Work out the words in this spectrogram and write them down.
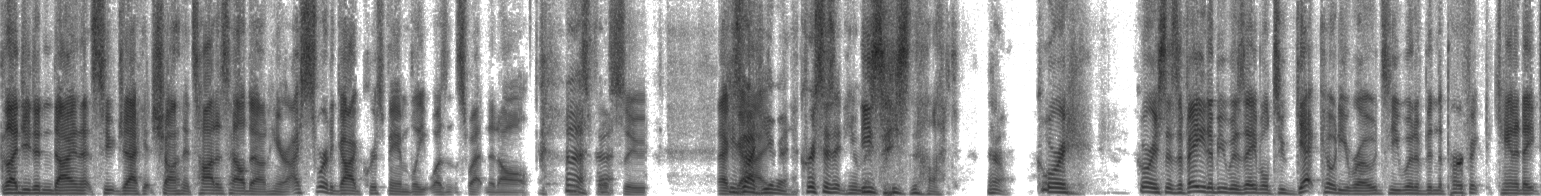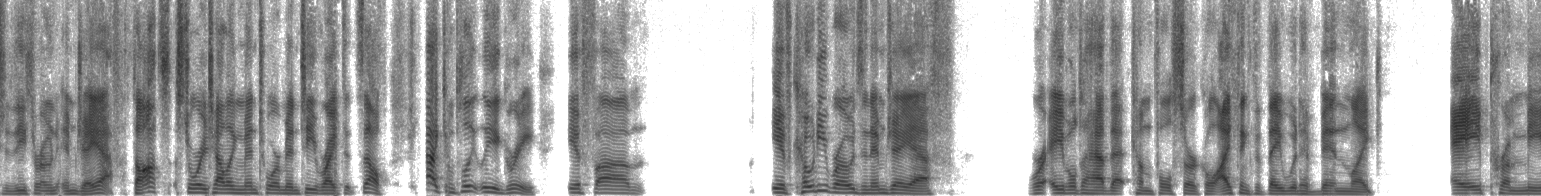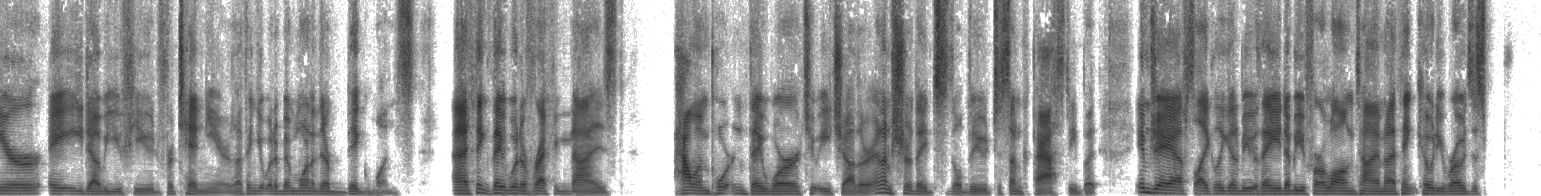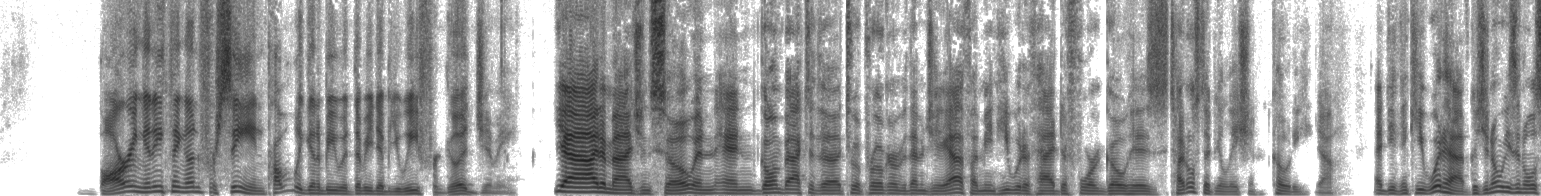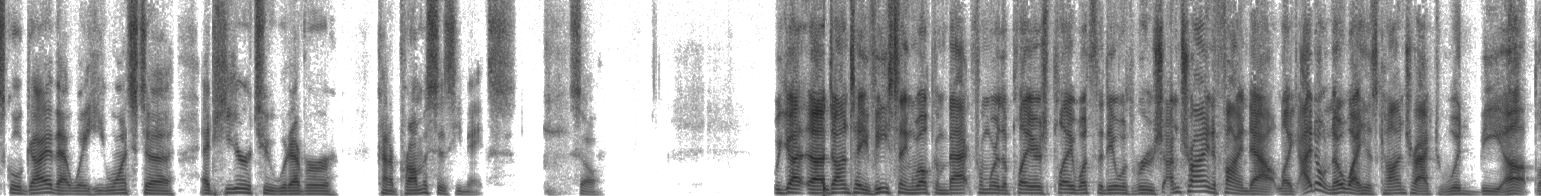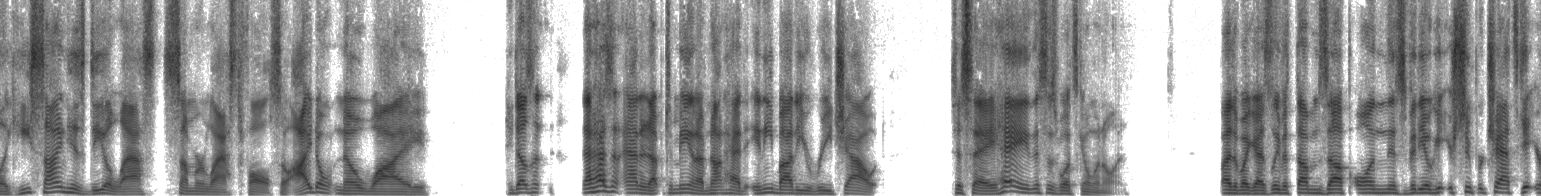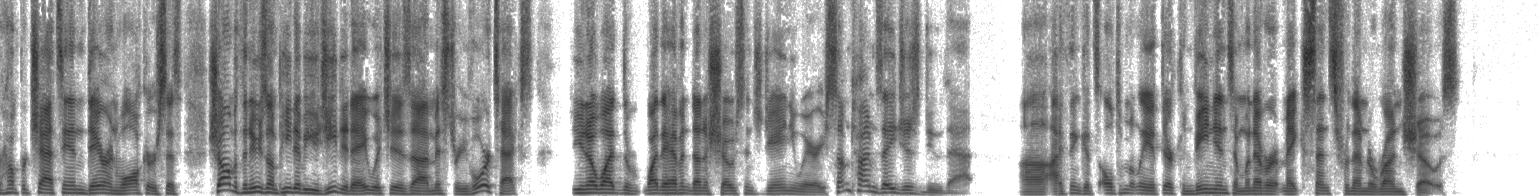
"Glad you didn't die in that suit jacket, Sean. It's hot as hell down here. I swear to God, Chris Van Vliet wasn't sweating at all in his full suit. That He's guy, not human. Chris isn't human. He's he's not. No. Corey Corey says if AEW was able to get Cody Rhodes, he would have been the perfect candidate to dethrone MJF. Thoughts, storytelling, mentor, mentee writes itself. I completely agree. If um if Cody Rhodes and MJF were able to have that come full circle, I think that they would have been like a premier AEW feud for 10 years. I think it would have been one of their big ones. And I think they would have recognized how important they were to each other. And I'm sure they'd still do to some capacity, but MJF's likely going to be with AEW for a long time. And I think Cody Rhodes is, barring anything unforeseen, probably going to be with WWE for good, Jimmy. Yeah, I'd imagine so. And and going back to the to a program with MJF, I mean, he would have had to forego his title stipulation, Cody. Yeah. And do you think he would have? Because you know he's an old school guy that way. He wants to adhere to whatever kind of promises he makes. So we got uh, Dante V saying, "Welcome back from where the players play. What's the deal with Rush?" I'm trying to find out. Like, I don't know why his contract would be up. Like, he signed his deal last summer, last fall, so I don't know why he doesn't. That hasn't added up to me, and I've not had anybody reach out to say, "Hey, this is what's going on." By the way, guys, leave a thumbs up on this video. Get your super chats, get your humper chats in. Darren Walker says, Sean with the news on PWG today, which is uh, Mystery Vortex. Do you know why the why they haven't done a show since January? Sometimes they just do that. Uh, I think it's ultimately at their convenience and whenever it makes sense for them to run shows.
